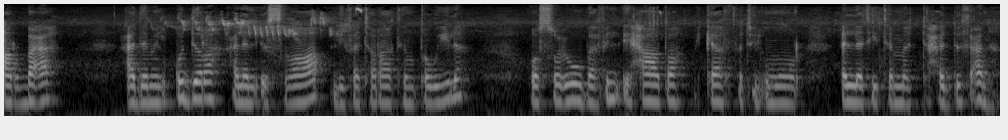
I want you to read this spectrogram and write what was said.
أربعة عدم القدرة على الإصغاء لفترات طويلة والصعوبة في الإحاطة بكافة الأمور التي تم التحدث عنها.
